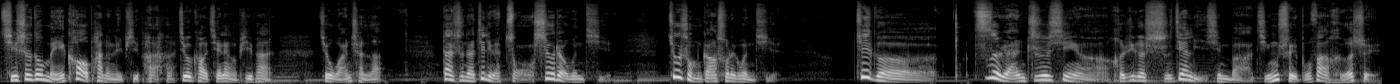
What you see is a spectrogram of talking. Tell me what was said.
其实都没靠判断力批判，就靠前两个批判就完成了。但是呢，这里面总是有点问题，就是我们刚刚说那个问题，这个自然知性啊和这个实践理性吧，井水不犯河水，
